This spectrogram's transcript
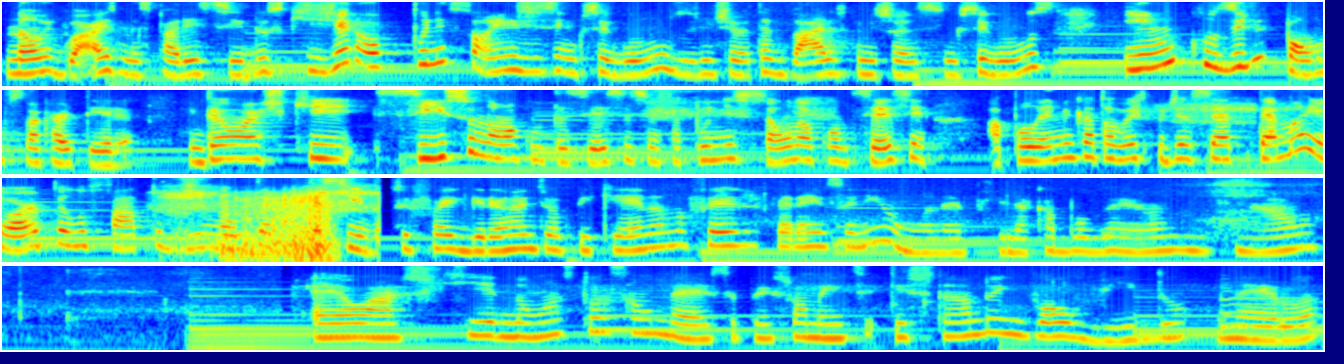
não iguais, mas parecidos, que gerou punições de 5 segundos. A gente teve até várias punições de 5 segundos, e inclusive pontos na carteira. Então eu acho que se isso não acontecesse, se essa punição não acontecesse, a polêmica talvez podia ser até maior pelo fato de não ter acontecido. Se foi grande ou pequena, não fez diferença nenhuma, né? Porque ele acabou ganhando no final. É, eu acho que numa situação dessa, principalmente estando envolvido nela,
